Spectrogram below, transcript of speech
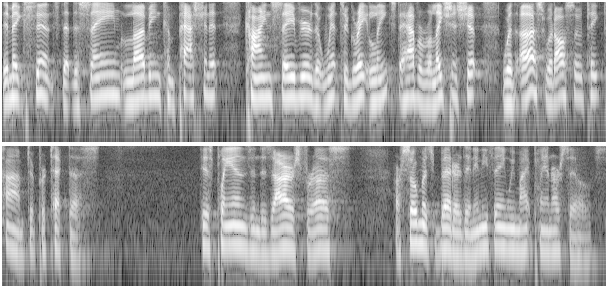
It makes sense that the same loving, compassionate, kind Savior that went to great lengths to have a relationship with us would also take time to protect us. His plans and desires for us are so much better than anything we might plan ourselves.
